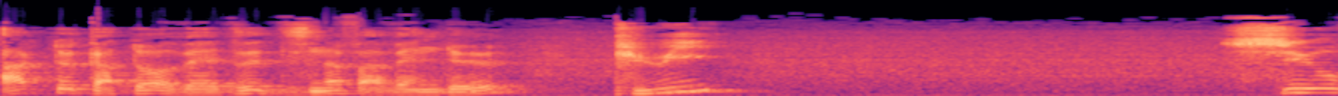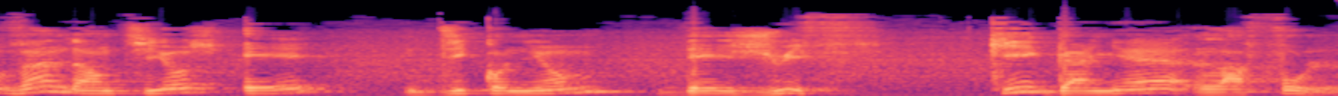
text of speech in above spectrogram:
acte 14, versets 19 à 22, puis survint d'Antioche et d'Iconium des Juifs qui gagnèrent la foule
